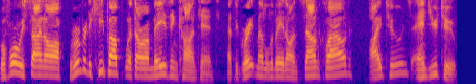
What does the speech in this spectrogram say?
Before we sign off, remember to keep up with our amazing content at the Great Metal Debate on SoundCloud, iTunes, and YouTube.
